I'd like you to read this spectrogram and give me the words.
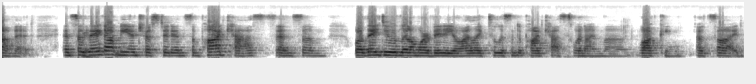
of it, and so they got me interested in some podcasts and some well, they do a little more video. I like to listen to podcasts when I'm uh, walking outside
